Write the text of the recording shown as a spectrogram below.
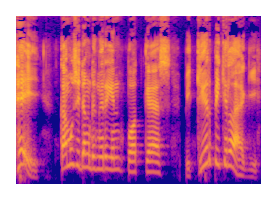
Hey, kamu sedang dengerin podcast Pikir-Pikir Lagi.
